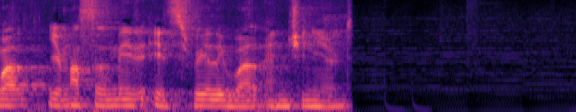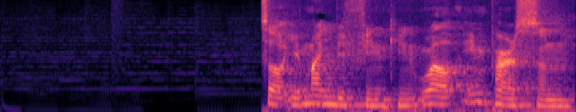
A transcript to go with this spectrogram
Well, you must admit it's really well engineered. So you might be thinking, well, in person,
